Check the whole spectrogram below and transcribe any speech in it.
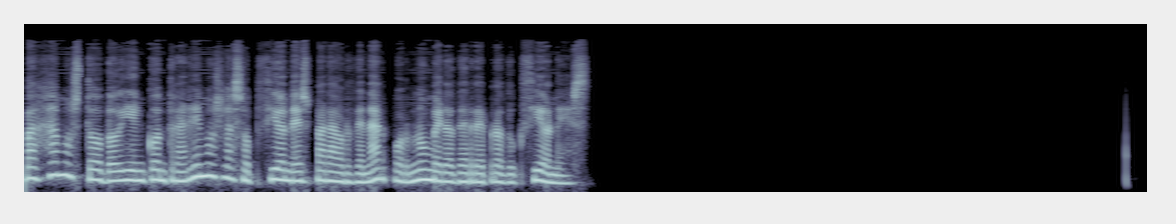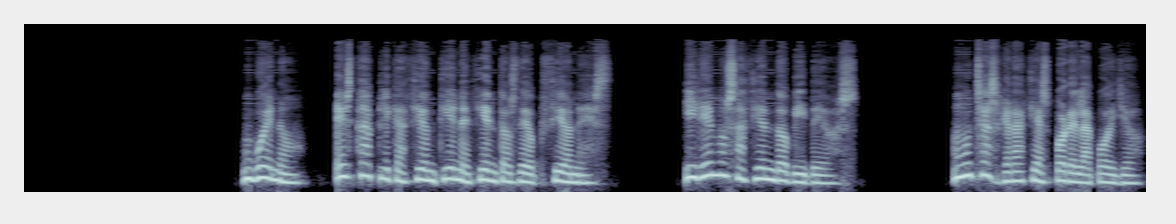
Bajamos todo y encontraremos las opciones para ordenar por número de reproducciones. Bueno, esta aplicación tiene cientos de opciones. Iremos haciendo vídeos. Muchas gracias por el apoyo.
